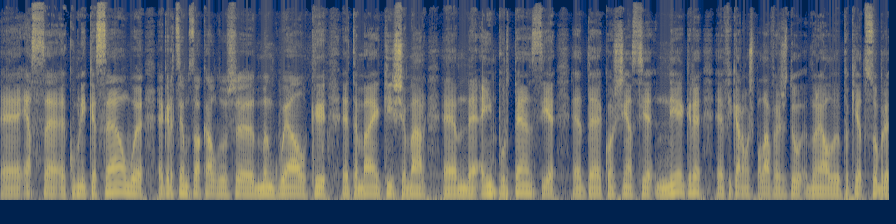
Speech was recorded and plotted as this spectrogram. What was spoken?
essa comunicação. Agradecemos ao Carlos Manguel que também quis chamar a importância da consciência negra. Ficaram as palavras do Manuel Paquete sobre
